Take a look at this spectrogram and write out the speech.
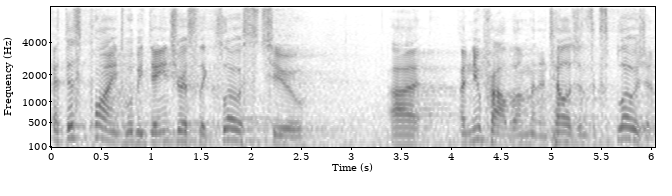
at this point, we'll be dangerously close to uh, a new problem, an intelligence explosion.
